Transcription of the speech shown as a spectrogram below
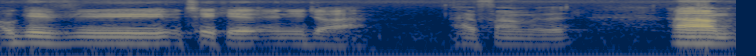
I'll give you a ticket and you die. Have fun with it. Um,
